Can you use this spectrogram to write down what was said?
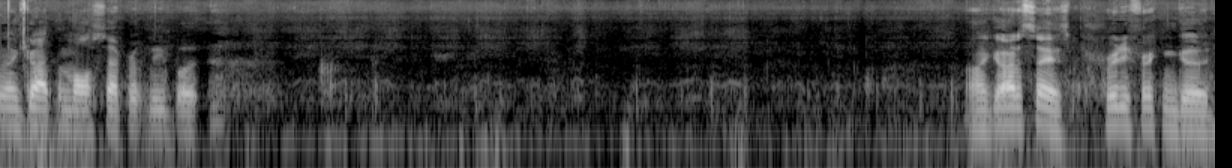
And I got them all separately, but I gotta say, it's pretty freaking good.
